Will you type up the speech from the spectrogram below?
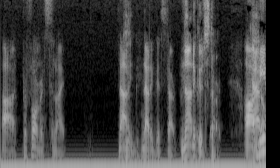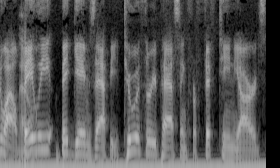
Uh, performance tonight. Not a, not a good start. Not a good start. Uh, all. meanwhile, all. Bailey, big game Zappe, two or three passing for 15 yards.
